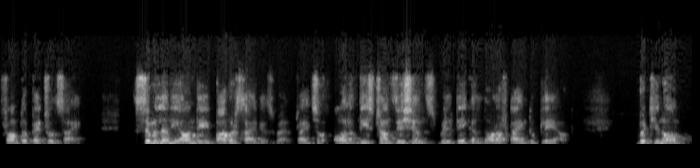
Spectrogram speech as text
from the petrol side. Similarly, on the power side as well, right? So all of these transitions will take a lot of time to play out. But you know,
